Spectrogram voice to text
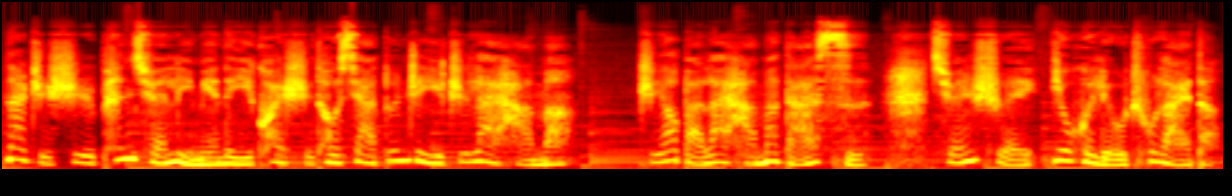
那只是喷泉里面的一块石头下蹲着一只癞蛤蟆。只要把癞蛤蟆打死，泉水又会流出来的。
